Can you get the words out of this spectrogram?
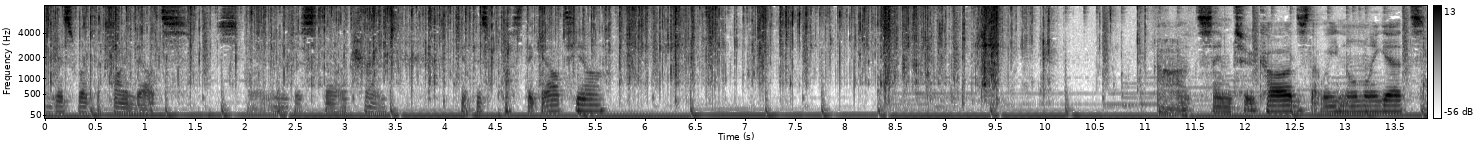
I guess we'll have to find out. So let me just uh, try and get this plastic out here. Uh, same two cards that we normally get.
